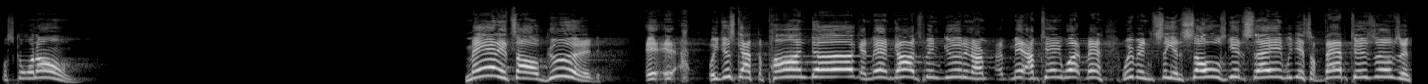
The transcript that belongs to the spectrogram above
what's going on. Man, it's all good it, it, we just got the pond dug, and man, God's been good. And I'm telling you what, man, we've been seeing souls get saved. We did some baptisms, and,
